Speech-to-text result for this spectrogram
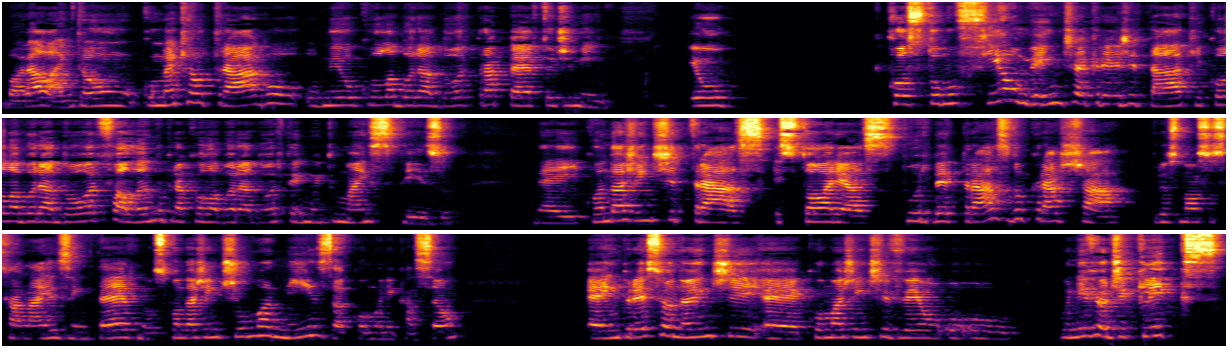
Bora lá. Então, como é que eu trago o meu colaborador para perto de mim? Eu costumo fielmente acreditar que colaborador falando para colaborador tem muito mais peso. Né? E quando a gente traz histórias por detrás do crachá para os nossos canais internos, quando a gente humaniza a comunicação, é impressionante é, como a gente vê o, o, o nível de cliques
